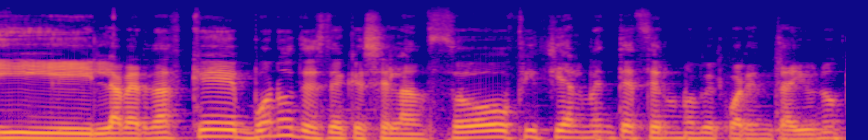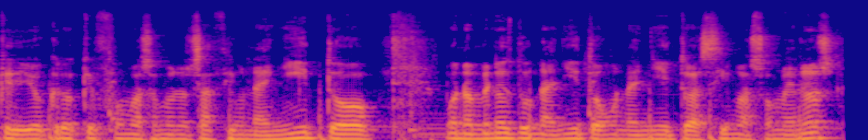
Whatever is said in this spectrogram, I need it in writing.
Y la verdad que, bueno, desde que se lanzó oficialmente 0941, que yo creo que fue más o menos hace un añito, bueno, menos de un añito, un añito así más o menos,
